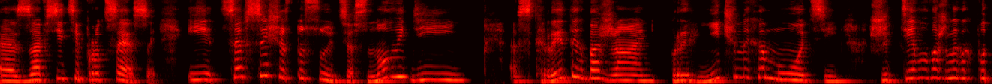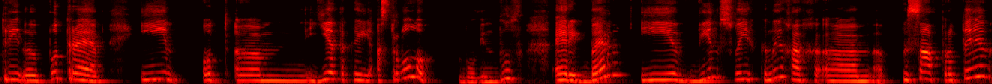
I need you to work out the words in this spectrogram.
е, за всі ці процеси. І це все, що стосується сновидінь, е, скритих бажань, пригнічених емоцій, життєво важливих е, потреб. І от ем, є такий астролог, бо він був Ерік Берн, і він в своїх книгах ем, писав про те,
